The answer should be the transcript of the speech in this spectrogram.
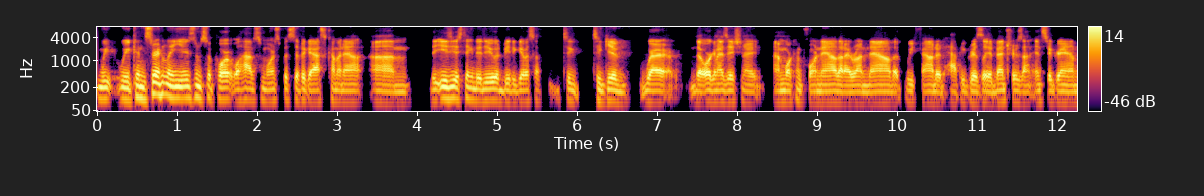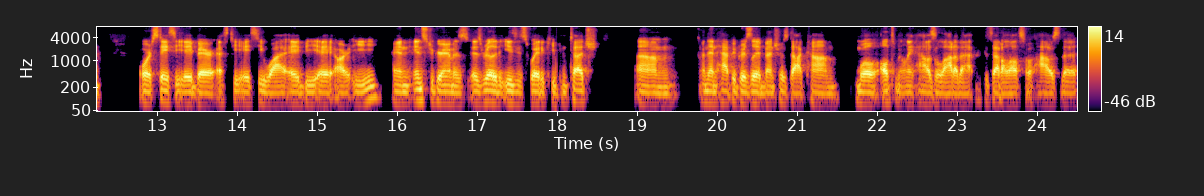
we we can certainly use some support. We'll have some more specific asks coming out. Um, the easiest thing to do would be to give us a, to to give where the organization I, I'm working for now that I run now that we founded Happy Grizzly Adventures on Instagram or Stacy A Bare S T A C Y A B A R E and Instagram is is really the easiest way to keep in touch. Um, and then happygrizzlyadventures.com will ultimately house a lot of that because that'll also house the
